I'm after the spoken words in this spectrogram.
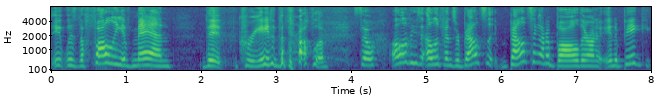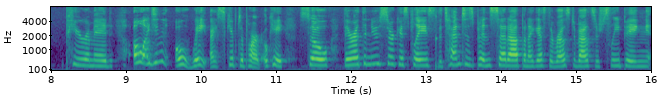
It was the folly of man that created the problem. So all of these elephants are bouncing balancing on a ball. They're on a, in a big pyramid. Oh, I didn't. Oh, wait, I skipped a part. Okay, so they're at the new circus place. The tent has been set up, and I guess the roustabouts are sleeping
